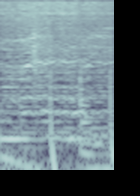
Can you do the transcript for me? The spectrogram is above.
man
